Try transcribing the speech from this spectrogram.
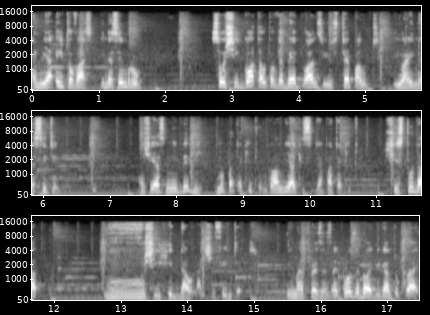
and we are eight of us in the same room. So she got out of the bed. Once you step out, you are in the sitting. And she asked me, baby, umepata kitu? Nikamwambia haki sijapata kitu. She stood up, she hit down and she fainted in my presence. I closed the door, I began to cry.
